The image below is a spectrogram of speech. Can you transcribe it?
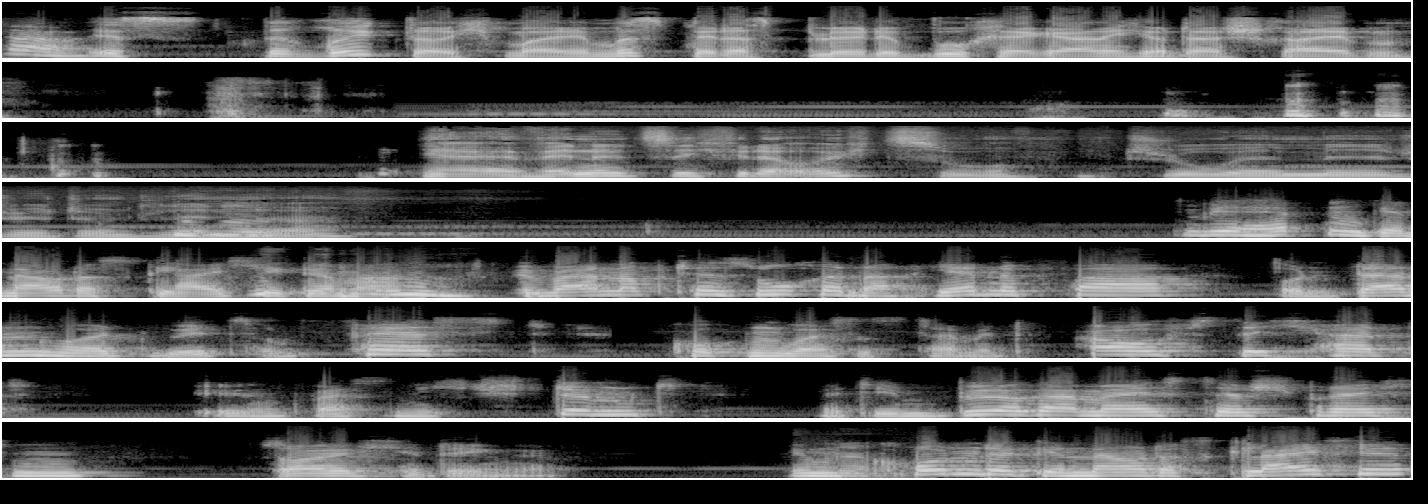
ja. ist, beruhigt euch mal, ihr müsst mir das blöde Buch ja gar nicht unterschreiben. ja, er wendet sich wieder euch zu, Jewel, Mildred und Linda. Mhm. Wir hätten genau das gleiche gemacht. Wir waren auf der Suche nach Jennifer und dann wollten wir zum Fest, gucken, was es damit auf sich hat, irgendwas nicht stimmt, mit dem Bürgermeister sprechen, solche Dinge. Im ja. Grunde genau das gleiche,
